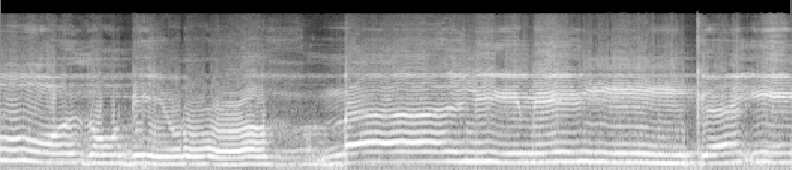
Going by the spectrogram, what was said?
أعوذ بالرحمن منك إن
